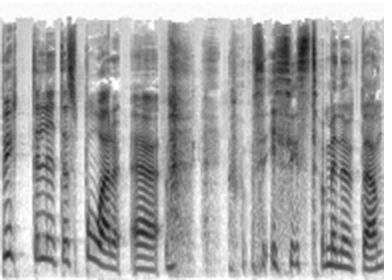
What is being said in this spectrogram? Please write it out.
bytte lite spår eh, i sista minuten.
